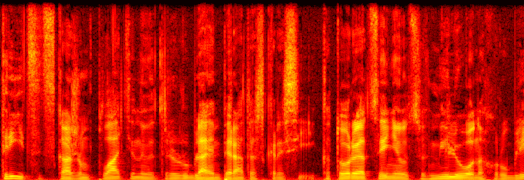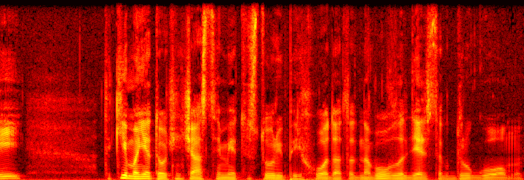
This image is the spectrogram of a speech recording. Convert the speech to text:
30, скажем, платиновые 3 рубля императорской России, которые оцениваются в миллионах рублей. Такие монеты очень часто имеют историю перехода от одного владельца к другому.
